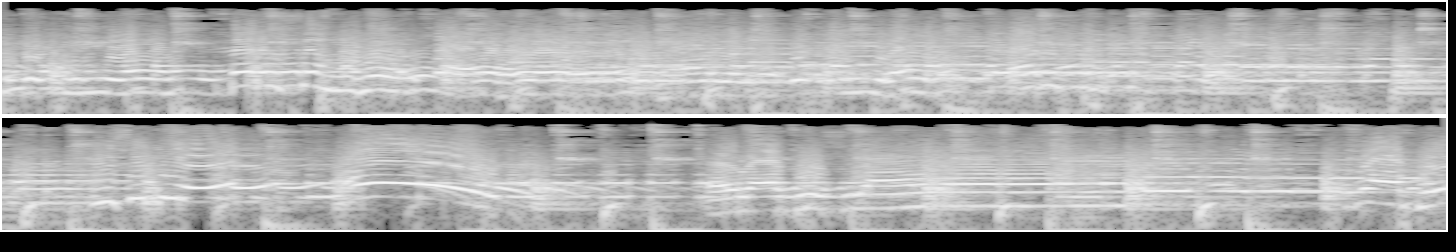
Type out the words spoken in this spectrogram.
लगती है है है इसलिए राधे श्याम राधे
